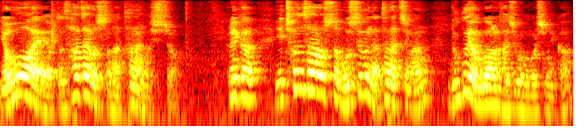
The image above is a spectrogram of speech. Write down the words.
여호와의 어떤 사자로서 나타난 것이죠. 그러니까 이 천사로서 모습은 나타났지만 누구의 영광을 가지고 온 것입니까?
